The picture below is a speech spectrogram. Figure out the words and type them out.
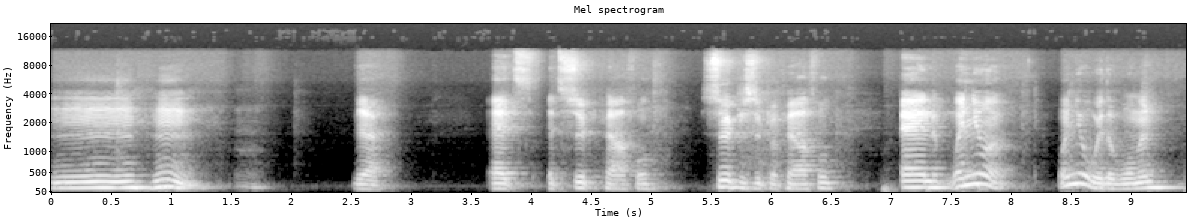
Hmm. Yeah. It's it's super powerful, super super powerful, and when you're when you're with a woman,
